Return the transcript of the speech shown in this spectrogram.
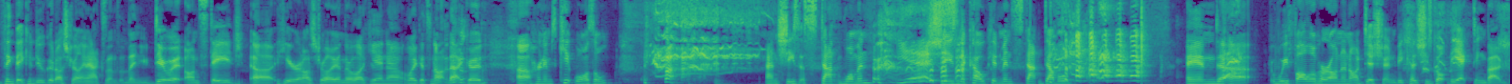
Think they can do good Australian accents, and then you do it on stage uh, here in Australia, and they're like, "Yeah, no, like it's not that good." Uh, her name's Kit Wazzle, and she's a stunt woman. Yes. She's Nicole Kidman's stunt double, and uh, we follow her on an audition because she's got the acting bug.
